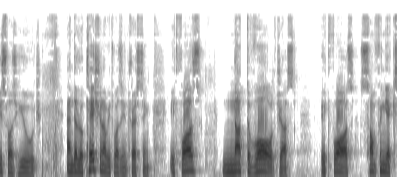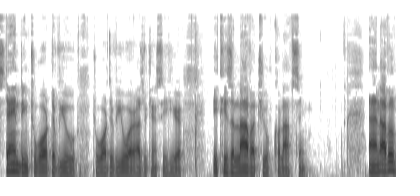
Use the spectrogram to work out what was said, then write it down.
this was huge. And the location of it was interesting. It was not the wall just. It was something extending toward the view, toward the viewer, as you can see here. It is a lava tube collapsing. And I will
